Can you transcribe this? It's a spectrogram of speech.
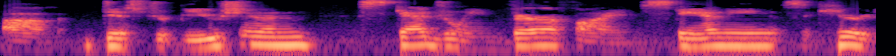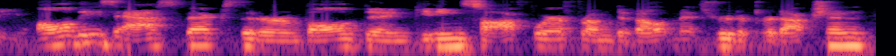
um, distribution, scheduling, verifying, scanning, security, all these aspects that are involved in getting software from development through to production,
